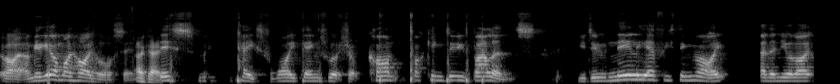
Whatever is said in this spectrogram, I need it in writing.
Right, I'm gonna get on my high horse here. Okay. This makes case for why Games Workshop can't fucking do balance. You do nearly everything right, and then you're like,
